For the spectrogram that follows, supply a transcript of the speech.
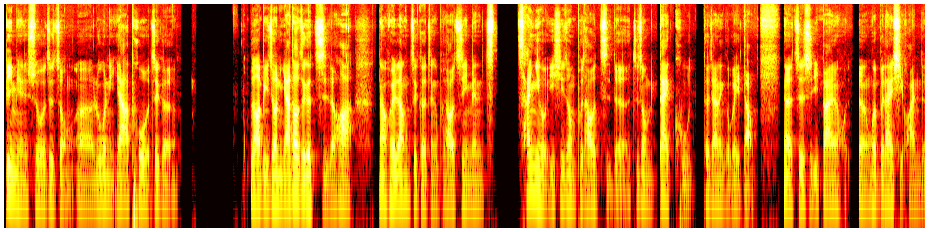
避免说这种呃，如果你压迫这个葡萄皮之后，你压到这个纸的话，那会让这个整个葡萄汁里面。掺有一些这种葡萄籽的这种带苦的这样的一个味道，那这是一般人会不太喜欢的。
